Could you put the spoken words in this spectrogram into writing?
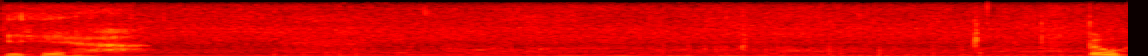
Yeah. Boo.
